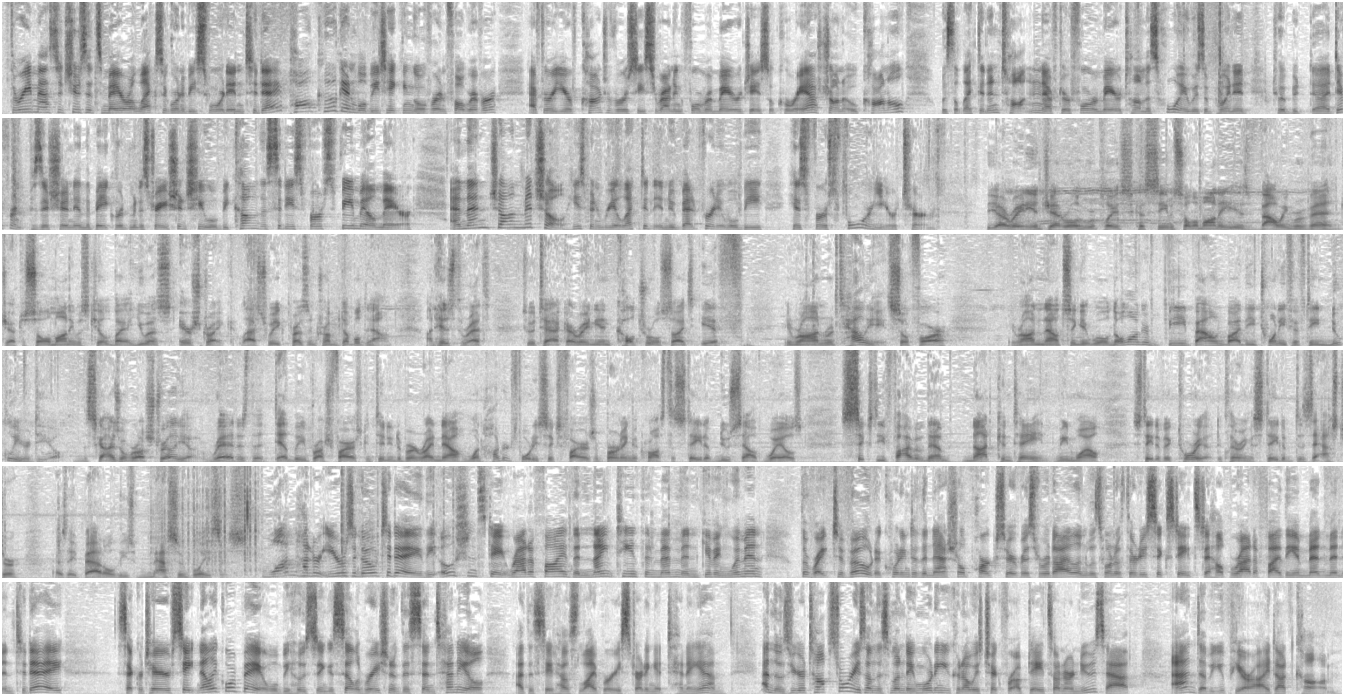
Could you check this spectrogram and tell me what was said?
Three Massachusetts mayor-elects are going to be sworn in today. Paul Coogan will be taking over in Fall River after a year of controversy surrounding former Mayor Jasiel Correia. Shaunna O'Connell was elected in Taunton after former Mayor Thomas Hoye was appointed to a uh, different position in the Baker administration. She will become the city's first female mayor. And then John Mitchell. He's been reelected in New Bedford. It will be his first four-year term. The Iranian general who replaced Qasem Soleimani is vowing revenge after Soleimani was killed by a U.S. airstrike. Last week, President Trump doubled down on his threat to attack Iranian cultural sites if Iran retaliates. So far, Iran announcing it will no longer be bound by the 2015 nuclear deal. The skies over Australia red as the deadly brush fires continue to burn right now. 146 fires are burning across the state of New South Wales, 65 of them not contained. Meanwhile, state of Victoria declaring a state of disaster as they battle these massive blazes. 100 years ago today, the Ocean State ratified the 19th Amendment giving women the right to vote. According to the National Park Service, Rhode Island was one of 36 states to help ratify the amendment. And today, Secretary of State Nellie Gorbea will be hosting a celebration of this centennial at the State House Library starting at 10 a.m. And those are your top stories on this Monday morning. You can always check for updates on our news app and WPRI.com.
